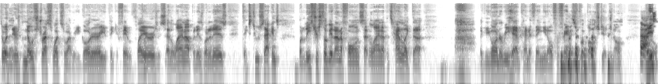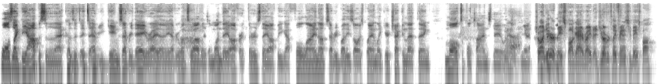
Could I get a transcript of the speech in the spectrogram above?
So there's no stress whatsoever. You go there, you pick your favorite players, you set a lineup. It is what it is. It takes two seconds, but at least you're still getting on a phone, setting a lineup. It's kind of like the like you're going to rehab kind of thing, you know, for fantasy football shit, you know. Baseball's like the opposite of that because it's it's every games every day, right? I mean, every once in a while there's a Monday off or a Thursday off, but you got full lineups. Everybody's always playing. Like you're checking that thing multiple times daily. Yeah. yeah. Sean, you're a baseball guy, right? Did you ever play fantasy baseball?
